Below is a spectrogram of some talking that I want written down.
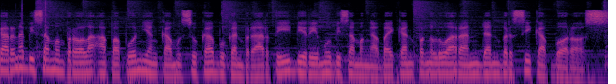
Karena bisa memperoleh apa pun yang kamu suka bukan berarti dirimu bisa mengabaikan pengeluaran dan bersikap boros.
